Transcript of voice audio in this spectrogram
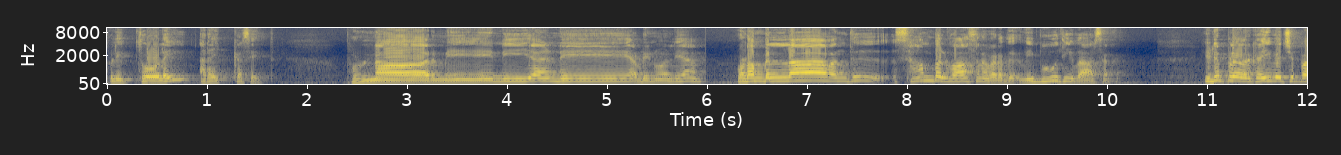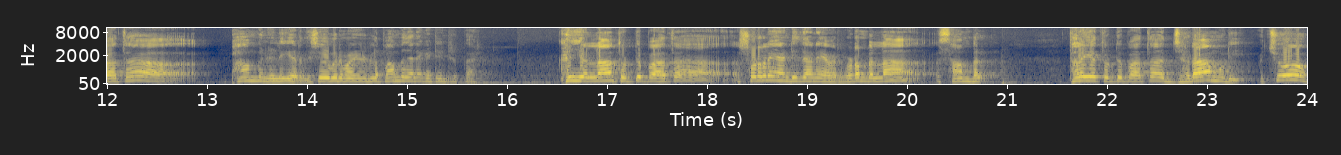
புலித்தோலை அரைக்கசைத்து பொன்னார் மேனியனே அப்படின்னு இல்லையா? உடம்பெல்லாம் வந்து சாம்பல் வாசனை வருது விபூதி வாசனை. இடுப்பில் அவர் கை வச்சு பார்த்தா பாம்பு நெழுகிறது சிவபெருமான் இடுப்பில் பாம்பு தானே கட்டின்னு இருப்பார் கையெல்லாம் தொட்டு பார்த்தா சுடலையாண்டி தானே அவர். உடம்பெல்லாம் சாம்பல். தலையை தொட்டு பார்த்தா ஜடாமுடி. அச்சோ!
